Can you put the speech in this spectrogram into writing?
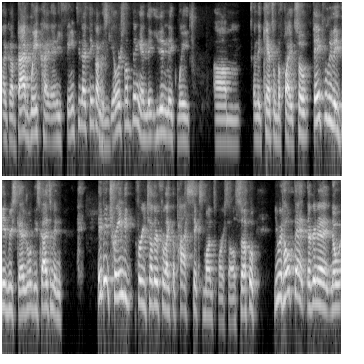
like a bad weight cut and he fainted, I think, on the mm-hmm. scale or something, and they, he didn't make weight. Um, and they canceled the fight. So thankfully they did reschedule. These guys have been they've been trained for each other for like the past six months, Marcel. So you would hope that they're gonna know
